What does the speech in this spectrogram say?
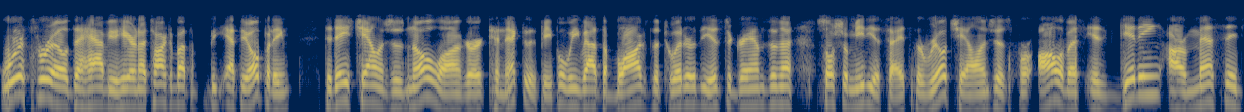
we're thrilled to have you here. And I talked about the, at the opening today's challenge is no longer connected with people. We've got the blogs, the Twitter, the Instagrams, and the social media sites. The real challenge is for all of us is getting our message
